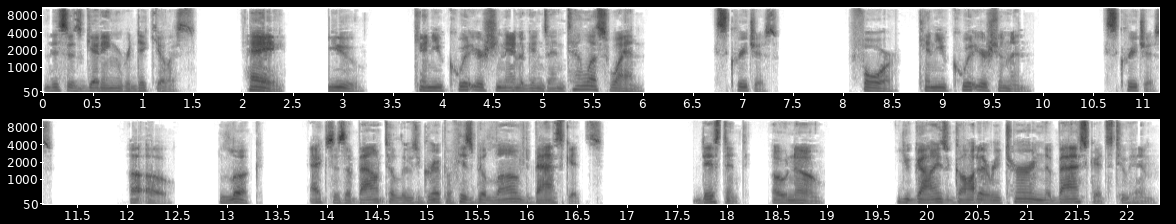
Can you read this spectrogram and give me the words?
this is getting ridiculous. Hey. You. Can you quit your shenanigans and tell us when? Screeches. 4. Can you quit your shenan? Screeches. Uh-oh. Look. X is about to lose grip of his beloved baskets. Distant, oh no. You guys gotta return the baskets to him.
